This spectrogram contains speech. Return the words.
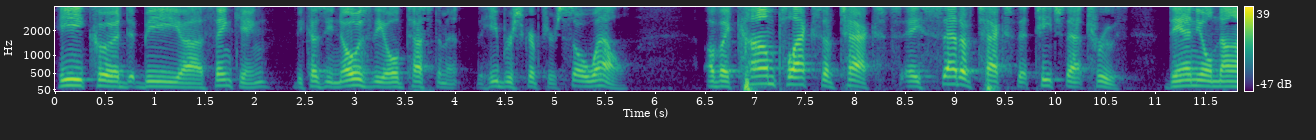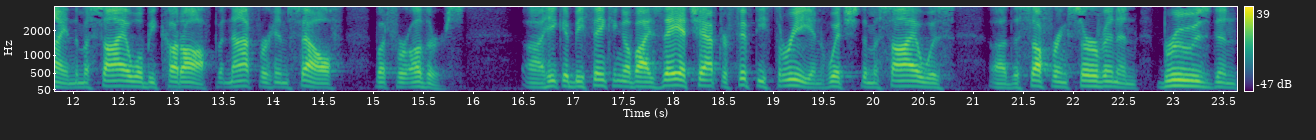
He could be uh, thinking, because he knows the Old Testament, the Hebrew scriptures so well, of a complex of texts, a set of texts that teach that truth. Daniel 9, the Messiah will be cut off, but not for himself, but for others. Uh, he could be thinking of Isaiah chapter 53, in which the Messiah was uh, the suffering servant and bruised and,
